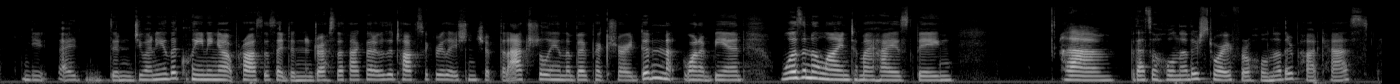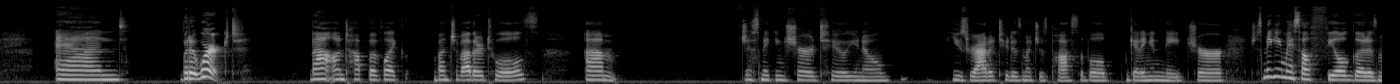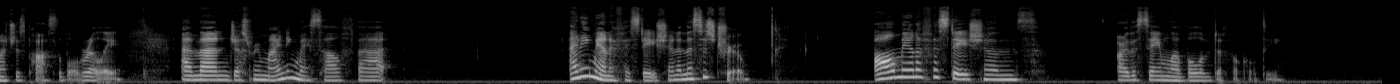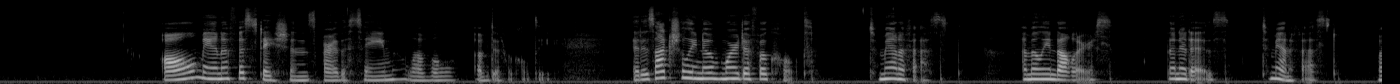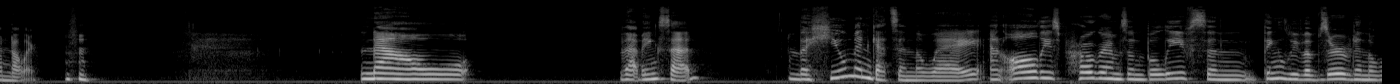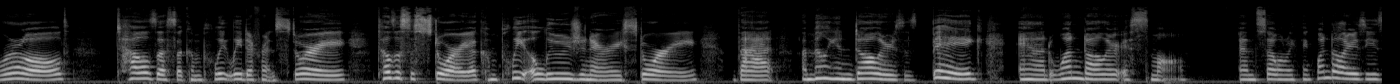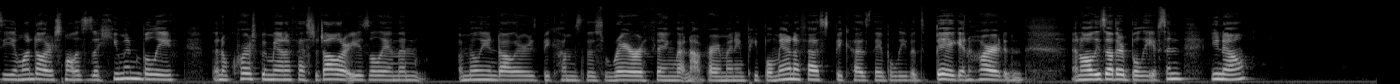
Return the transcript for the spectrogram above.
I didn't do any of the cleaning out process. I didn't address the fact that it was a toxic relationship that actually, in the big picture, I didn't want to be in, wasn't aligned to my highest being. Um, but that's a whole nother story for a whole nother podcast. And, but it worked. That on top of like a bunch of other tools. Um, just making sure to, you know, use gratitude as much as possible, getting in nature, just making myself feel good as much as possible, really. And then just reminding myself that any manifestation, and this is true, all manifestations are the same level of difficulty. All manifestations are the same level of difficulty. It is actually no more difficult to manifest a million dollars than it is to manifest one dollar. now, that being said, the human gets in the way, and all these programs and beliefs and things we've observed in the world tells us a completely different story, tells us a story, a complete illusionary story that a million dollars is big and one dollar is small. And so when we think one dollar is easy and one dollar is small, this is a human belief, then of course we manifest a dollar easily and then a million dollars becomes this rare thing that not very many people manifest because they believe it's big and hard and and all these other beliefs. And you know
